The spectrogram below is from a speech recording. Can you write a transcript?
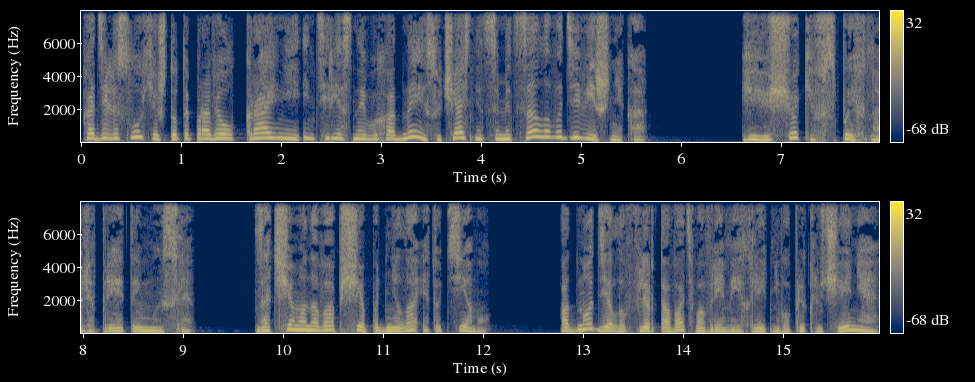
Ходили слухи, что ты провел крайне интересные выходные с участницами целого девишника. Ее щеки вспыхнули при этой мысли. Зачем она вообще подняла эту тему? Одно дело флиртовать во время их летнего приключения,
